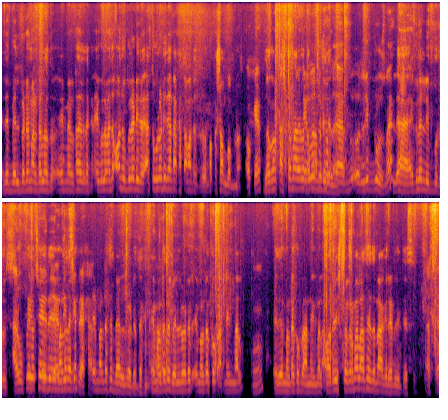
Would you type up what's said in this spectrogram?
এদের বেলবেটের মালটা এই মালটা দেখেন এগুলো মধ্যে অনেকগুলো ডিজাইন এতগুলো ডিজাইন রাখা তো আমাদের পক্ষে সম্ভব না ওকে যখন কাস্টমার হবে তখন আমরা ডিজাইন লিপ ব্রুজ না? হ্যাঁ এগুলো লিবুরুস আর উপরে হচ্ছে এই মালটা দেখেন, এই মালটা হচ্ছে বেলবেটের দেখেন। এই মালটা হচ্ছে বেলবেটের এই মালটা খুব রানিং মাল। হুম। মালটা খুব রানিং মাল। আমাদের স্টকের মাল আছে জন্য আগে রেট দিতেছি। আচ্ছা।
